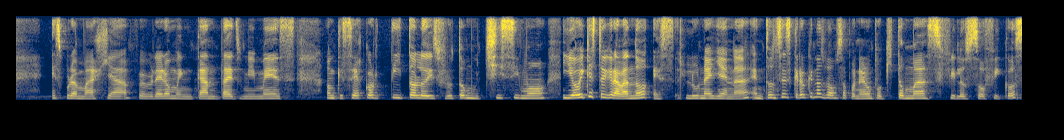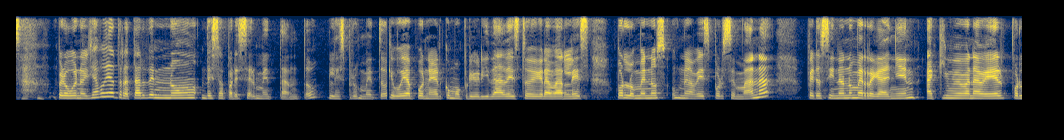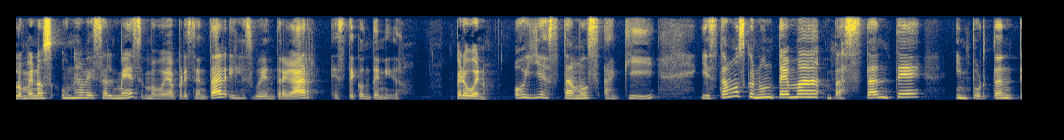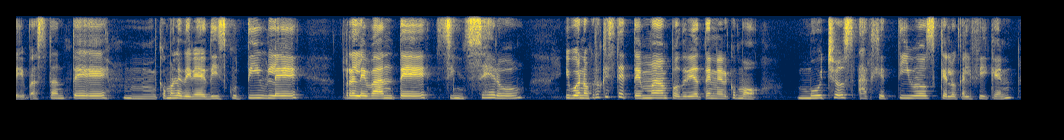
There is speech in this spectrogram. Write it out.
es pura magia. Febrero me encanta, es mi mes. Aunque sea cortito, lo disfruto muchísimo. Y hoy que estoy grabando es luna llena, entonces creo que nos vamos a poner un poquito más filosóficos. Pero bueno, ya voy a tratar de no desaparecerme tanto. Les prometo que voy a poner como prioridad esto de grabarles por lo menos una vez por semana. Pero si no, no me regañen. Aquí me van a ver por lo menos una vez al mes. Me voy a presentar y les voy a entregar este contenido. Pero bueno, hoy ya estamos aquí y estamos con un tema bastante importante, bastante, mm, ¿cómo le diré? Discutible, relevante, sincero. Y bueno, creo que este tema podría tener como muchos adjetivos que lo califiquen,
